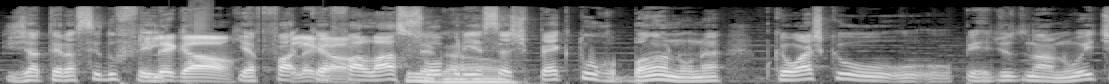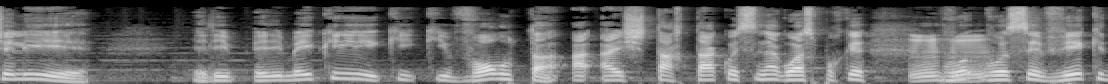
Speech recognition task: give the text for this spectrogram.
que já terá sido Que feito. legal. Que é, fa- que que é legal. falar Que sobre legal. esse aspecto urbano, né? Porque eu acho que o, o- o Perdido na Noite, ele, ele, ele meio que, que, que volta a, a startar com esse negócio, porque Uhum. vo- você vê que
